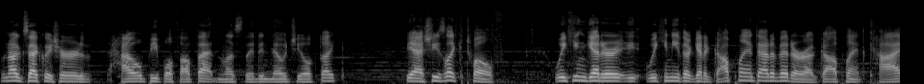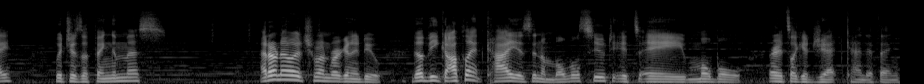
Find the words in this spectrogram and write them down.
I'm not exactly sure how people thought that unless they didn't know what she looked like. But yeah, she's like 12 we can get her. We can either get a Gaplant out of it or a Gaplant Kai, which is a thing in this. I don't know which one we're gonna do. Though the Gaplant Kai is in a mobile suit, it's a mobile or it's like a jet kind of thing.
